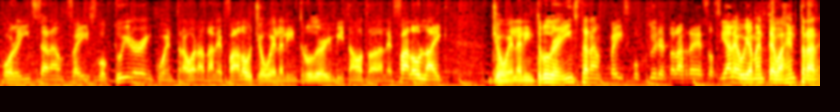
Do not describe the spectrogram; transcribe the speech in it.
por Instagram, Facebook, Twitter. Encuentra ahora, dale follow, Joel el Intruder, invitado a darle follow, like, Joel el Intruder, Instagram, Facebook, Twitter, todas las redes sociales. Obviamente vas a entrar,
